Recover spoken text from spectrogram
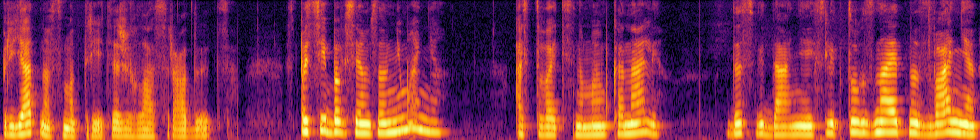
приятно смотреть, аж глаз радуется. Спасибо всем за внимание. Оставайтесь на моем канале. До свидания. Если кто знает название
